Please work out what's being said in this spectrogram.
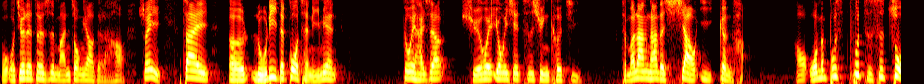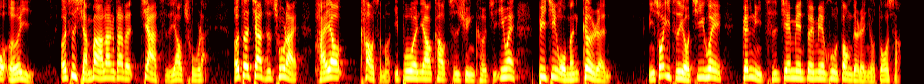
我我觉得这是蛮重要的了哈。所以在呃，努力的过程里面，各位还是要学会用一些资讯科技，怎么让它的效益更好。好，我们不是不只是做而已，而是想办法让它的价值要出来。而这价值出来，还要靠什么？一部分要靠资讯科技，因为毕竟我们个人，你说一直有机会跟你直接面对面互动的人有多少？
